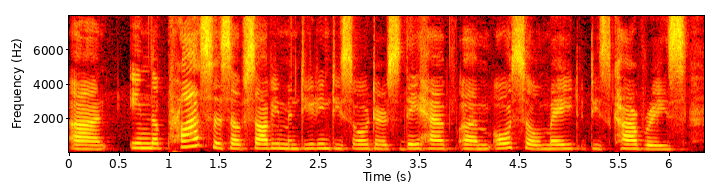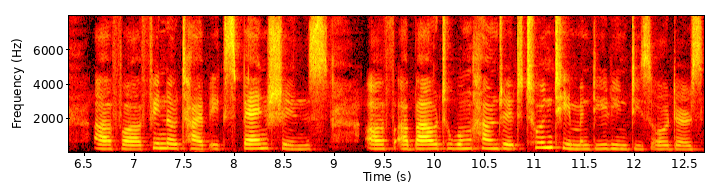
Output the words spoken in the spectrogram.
uh, in the process of solving Mendelian disorders, they have um, also made discoveries of uh, phenotype expansions of about 120 Mendelian disorders.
